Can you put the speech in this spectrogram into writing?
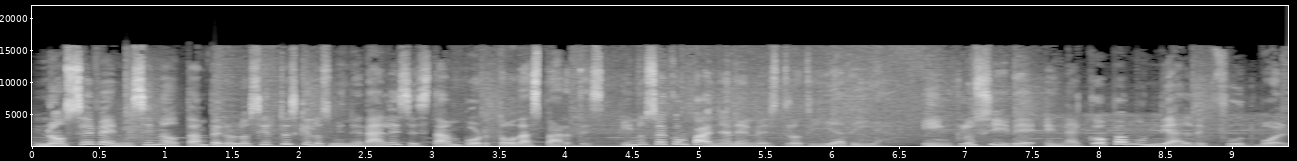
No se ven ni se notan, pero lo cierto es que los minerales están por todas partes y nos acompañan en nuestro día a día, inclusive en la Copa Mundial de Fútbol.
